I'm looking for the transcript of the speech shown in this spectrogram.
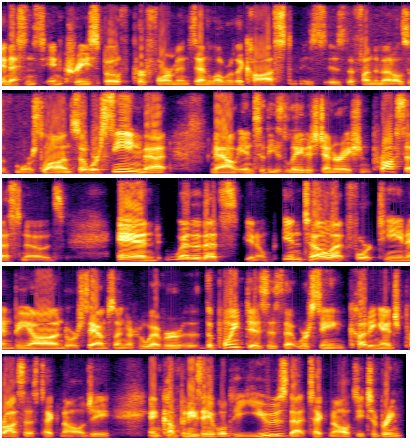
in essence increase both performance and lower the the cost is, is the fundamentals of Moore's law. And so we're seeing that now into these latest generation process nodes. And whether that's you know Intel at 14 and beyond, or Samsung or whoever, the point is is that we're seeing cutting edge process technology, and companies able to use that technology to bring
